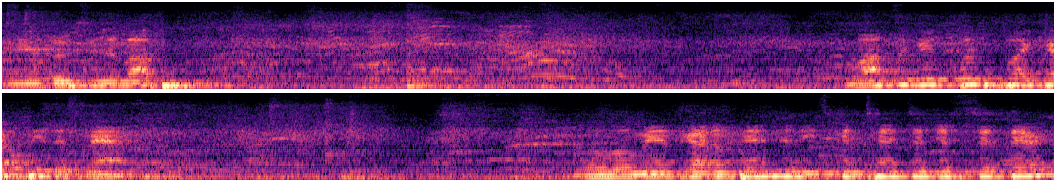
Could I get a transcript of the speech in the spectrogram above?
And he loosened him up. Of good flips by Kelpie this match. Low Low Man's got him pinned and he's content to just sit there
